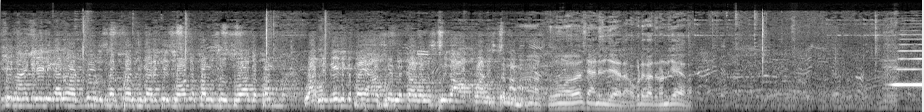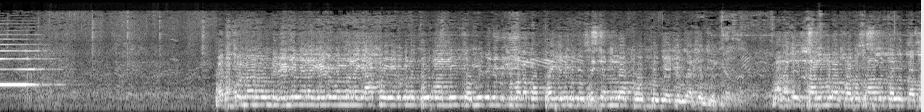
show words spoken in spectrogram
జెట్టి నాగిరెడ్డి గారు అడ్డూరు సర్పంచ్ గారికి స్వాగతం సుస్వాగతం. వారిని వేదికపై ఆశీర్లు కావాల్సిందిగా ఆహ్వానిస్తున్నాము. హ్యాండిల్ చేయాలి? ఒకటి కాదు రెండు చేయాలి? పదకొండు నుండి రెండు వేల ఏడు వందల యాభై అడుగుల దూరాన్ని తొమ్మిది నిమిషముల ముప్పై ఎనిమిది సెకండ్లో పూర్తి చేయడం జరిగింది. మొదటి స్థానంలో కొనసాగుతున్న దశ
